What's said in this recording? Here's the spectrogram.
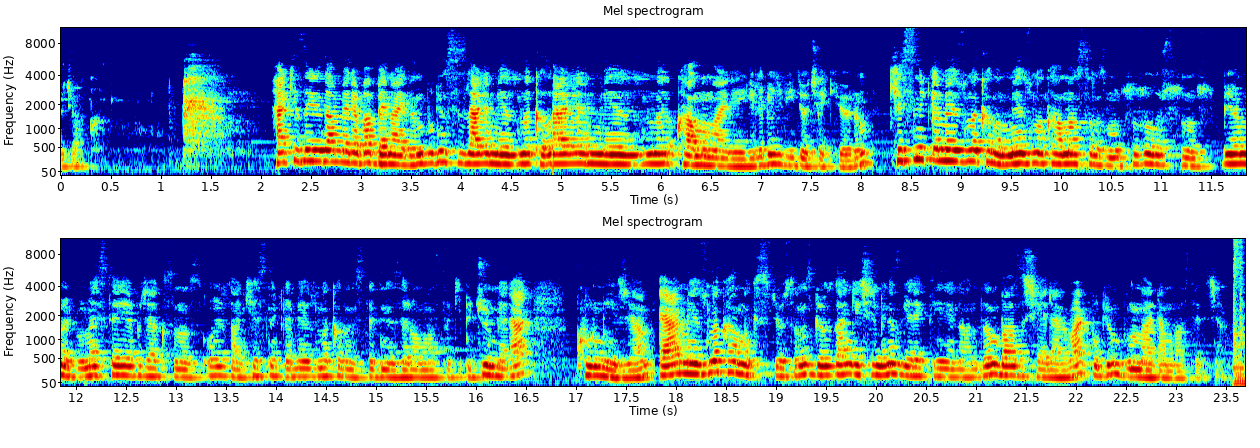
sıcak. Herkese yeniden merhaba ben Aydın. Bugün sizlerle mezuna kalıp mezuna kalmamayla ilgili bir video çekiyorum. Kesinlikle mezuna kalın. Mezuna kalmazsanız mutsuz olursunuz. Bir ömür bu mesleği yapacaksınız. O yüzden kesinlikle mezuna kalın istediğiniz yer olmazsa gibi cümleler kurmayacağım. Eğer mezuna kalmak istiyorsanız gözden geçirmeniz gerektiğine inandığım bazı şeyler var. Bugün bunlardan bahsedeceğim.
